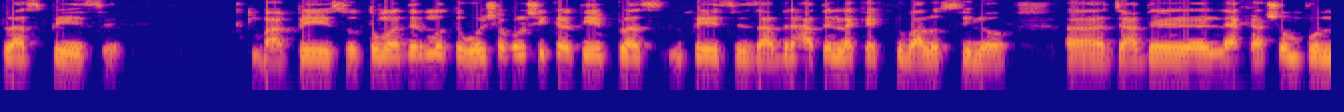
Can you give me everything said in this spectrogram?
প্লাস পেয়েছে বা পেয়েছ? তোমাদের মধ্যে ওই সকল শিক্ষার্থী প্লাস পেয়েছে, যাদের হাতের লেখা একটু ভালো ছিল যাদের লেখা সম্পূর্ণ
